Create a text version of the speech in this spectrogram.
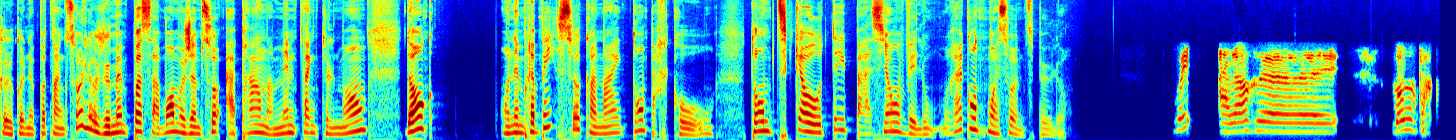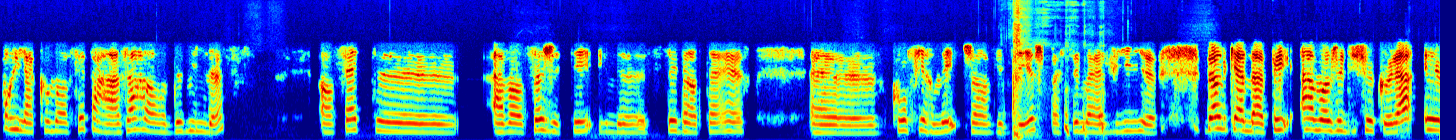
je ne connais pas tant que ça. Là. Je ne veux même pas savoir. Moi, j'aime ça apprendre en même temps que tout le monde. Donc, on aimerait bien ça connaître ton parcours, ton petit côté passion vélo. Raconte-moi ça un petit peu, là. Oui, alors, euh, moi, mon parcours, il a commencé par hasard en 2009. En fait, euh, avant ça, j'étais une sédentaire euh, confirmée, j'ai envie de dire. Je passais ma vie euh, dans le canapé à manger du chocolat et,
